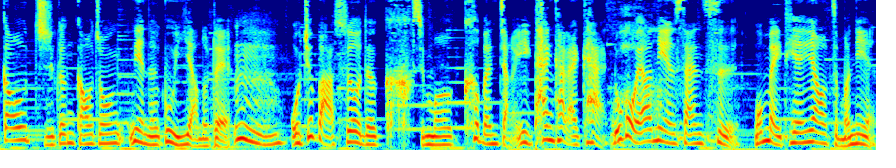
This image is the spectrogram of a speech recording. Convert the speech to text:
高职跟高中念的不一样，对不对？嗯。我就把所有的课什么课本讲义摊开来看，如果我要念三次，我每天。天要怎么念。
